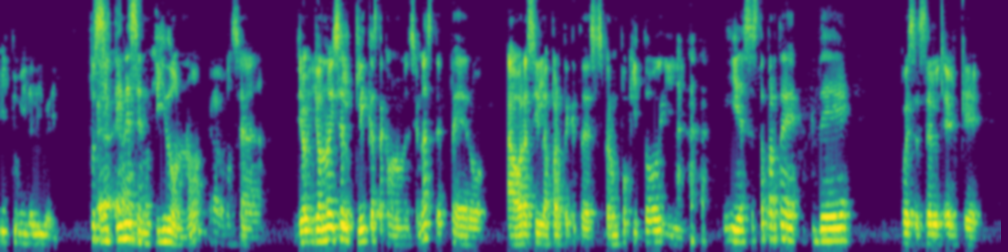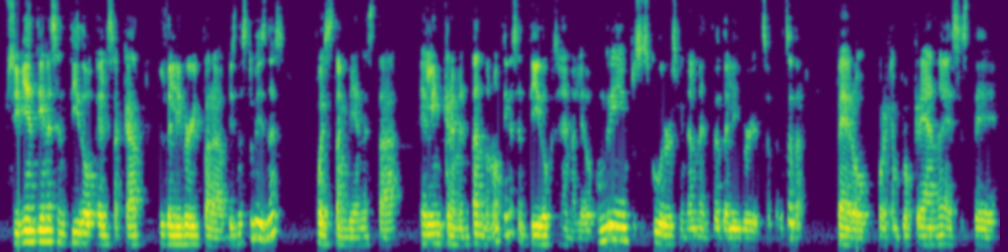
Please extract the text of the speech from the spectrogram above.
B2B delivery. Pues sí tiene sentido, ¿no? O sea, yo, yo no hice el clic hasta como lo mencionaste, pero ahora sí la parte que te desespera un poquito y, y es esta parte de pues es el, el que, si bien tiene sentido el sacar el delivery para business to business, pues también está el incrementando, ¿no? Tiene sentido que se hayan aliado con Green, pues scooters, finalmente, delivery, etcétera, etcétera. Pero, por ejemplo, Creana es este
